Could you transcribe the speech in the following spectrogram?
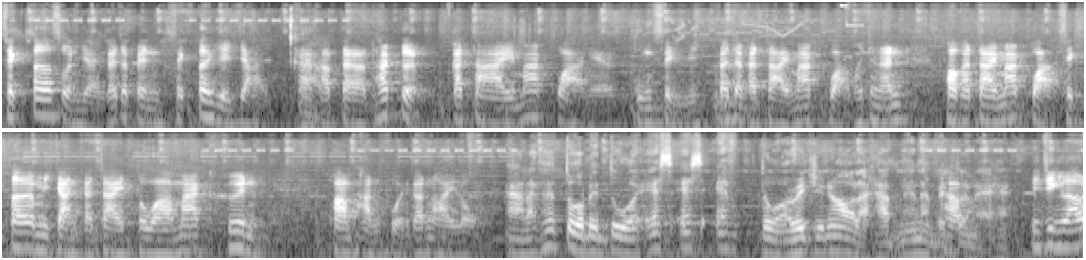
เซกเตอร์ส่วนใหญ่ก็จะเป็นเซกเตอร์ใหญ่ๆนะครับแต่ถ้าเกิดกระจายมากกว่าเนี่ยกรุงศรีก็จะกระจายมากกว่า เพราะฉะนั้นพอกระจายมากกว่าเซกเตอร์มีการกระจายตัวมากขึ้น ความผันผวนก็น้อยลงอ่าแล้วถ้าตัวเป็นตัว S S F ตัว Original ล่ะครับแนะนำเป็นครับตัวไหนฮะจริงๆแล้ว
